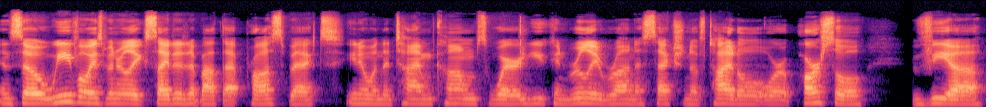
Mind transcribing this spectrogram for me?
And so we've always been really excited about that prospect, you know, when the time comes where you can really run a section of title or a parcel via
